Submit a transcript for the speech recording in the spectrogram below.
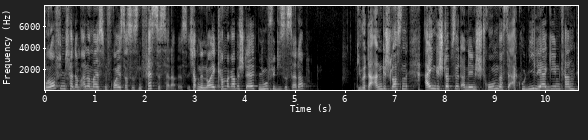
worauf ich mich halt am allermeisten freue, ist, dass es ein festes Setup ist. Ich habe eine neue Kamera bestellt, nur für dieses Setup. Die wird da angeschlossen, eingestöpselt an den Strom, dass der Akku nie leer gehen kann.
